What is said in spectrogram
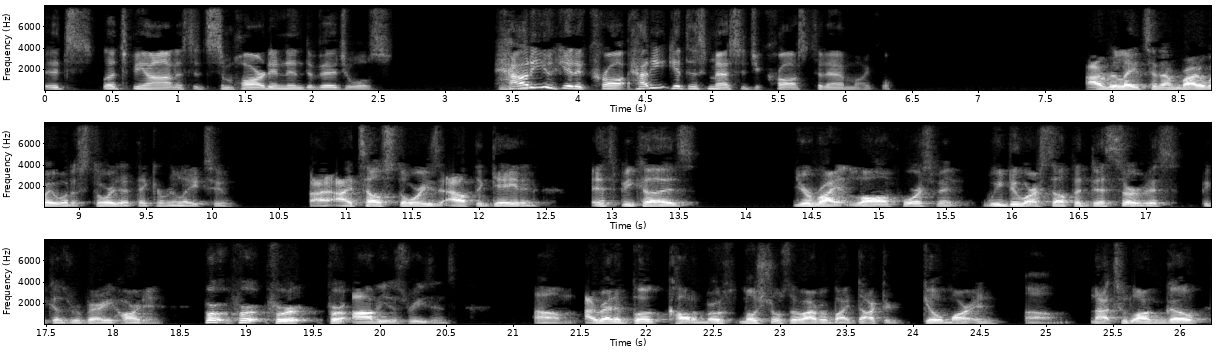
it's let's be honest, it's some hardened individuals. Mm-hmm. How do you get across? How do you get this message across to them, Michael? I relate to them right away with a story that they can relate to. I, I tell stories out the gate, and it's because you're right. Law enforcement, we do ourselves a disservice because we're very hardened for for for for obvious reasons. Um, I read a book called Emotional Survival by Dr. Gilmartin um, not too long ago,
